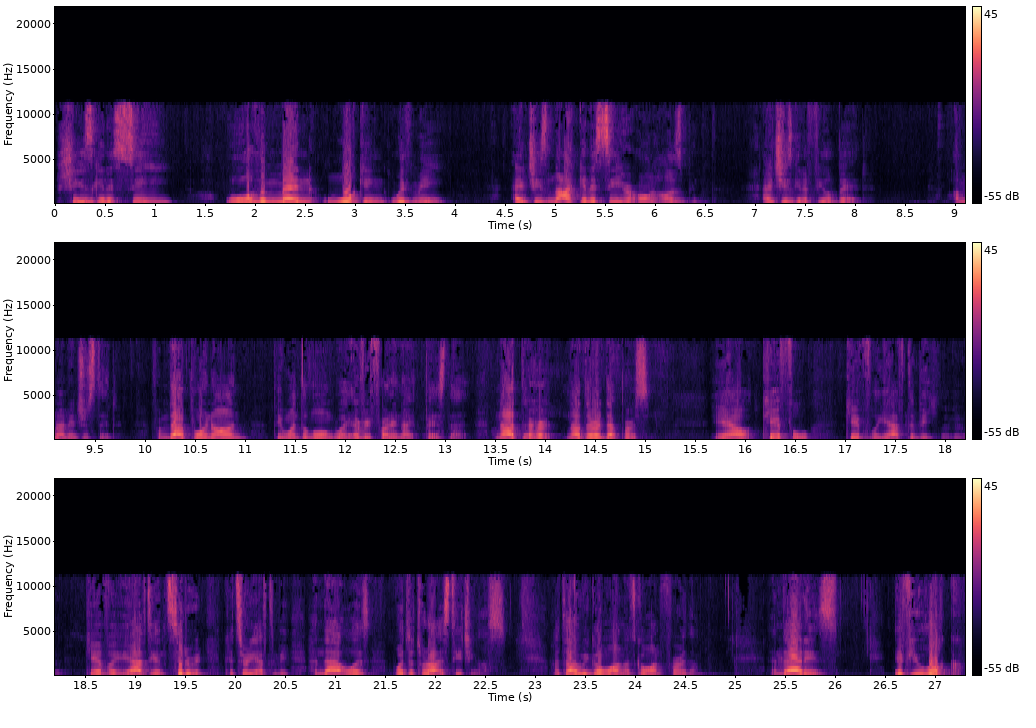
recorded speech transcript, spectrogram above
She's going to see all the men walking with me, and she's not going to see her own husband, and she's going to feel bad. I'm not interested. From that point on, they went the long way every Friday night past that. Not to hurt, not to hurt that person. Yeah, how careful, careful you have to be. Careful, you have to consider it. Consider you have to be. And that was what the Torah is teaching us. That's how we go on. Let's go on further. And that is, if you look,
